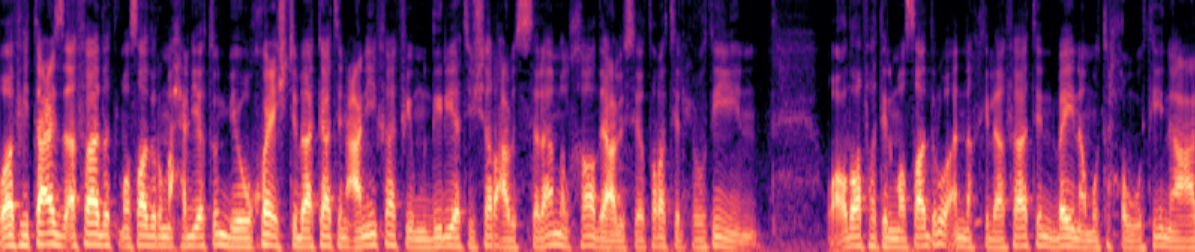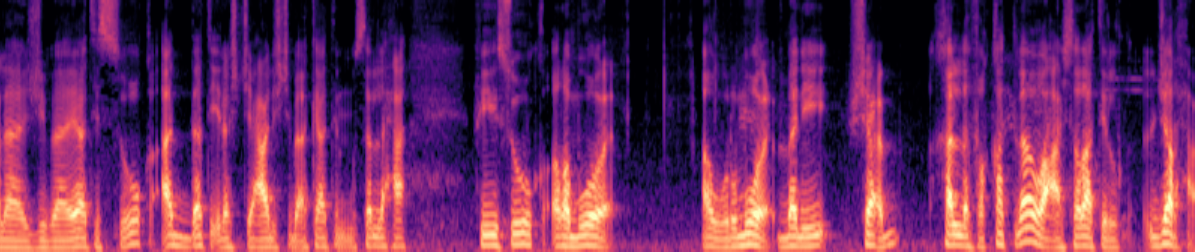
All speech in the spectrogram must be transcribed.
وفي تعز أفادت مصادر محلية بوقوع اشتباكات عنيفة في مديرية شرع بالسلام الخاضعة لسيطرة الحوثيين. وأضافت المصادر أن خلافات بين متحوثين على جبايات السوق أدت إلى اشتعال اشتباكات مسلحة في سوق ربوع أو ربوع بني شعب خلف قتلى وعشرات الجرحى.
